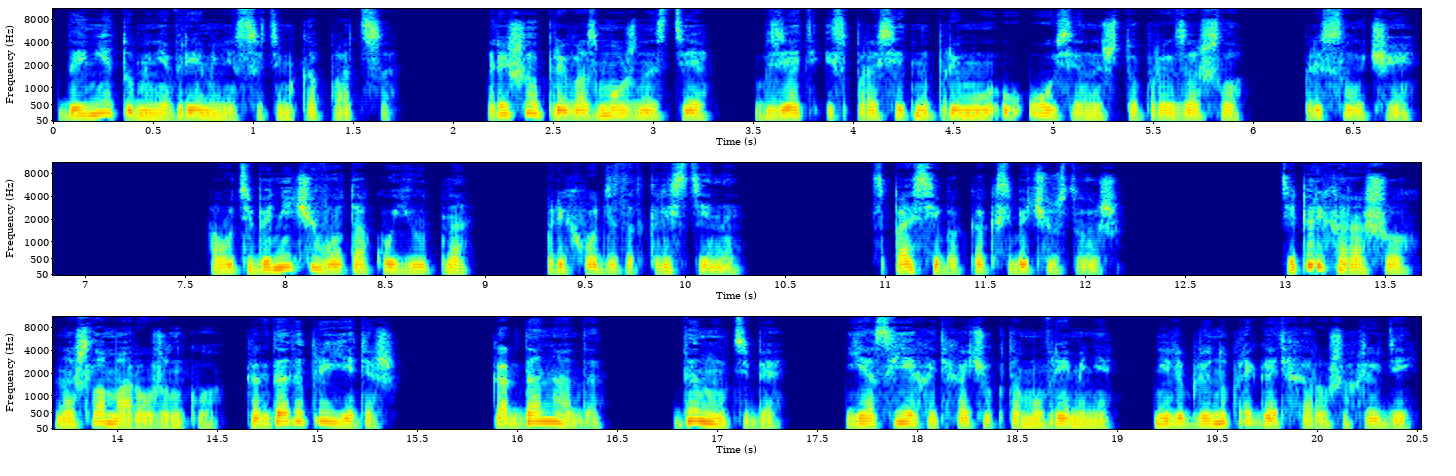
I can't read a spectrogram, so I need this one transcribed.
да и нет у меня времени с этим копаться. Решил при возможности взять и спросить напрямую у Осины, что произошло при случае. «А у тебя ничего, так уютно», — приходит от Кристины. «Спасибо, как себя чувствуешь?» «Теперь хорошо, нашла мороженку. Когда ты приедешь?» «Когда надо. Да ну тебя. Я съехать хочу к тому времени, не люблю напрягать хороших людей».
